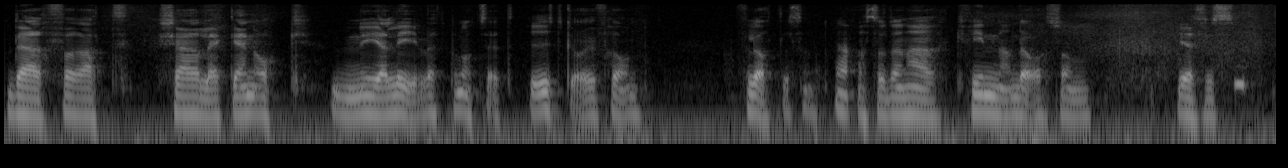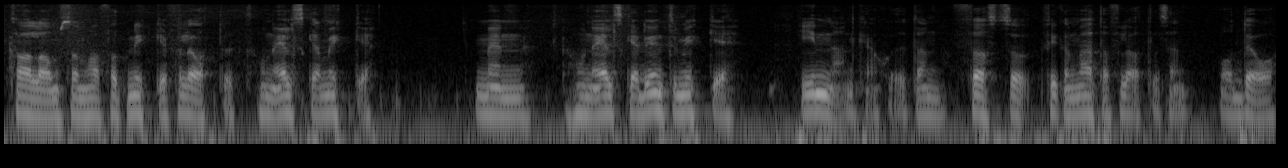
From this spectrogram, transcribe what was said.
därför att kärleken och det nya livet på något sätt utgår ifrån förlåtelsen. Ja. Alltså den här kvinnan då som Jesus talar om som har fått mycket förlåtet. Hon älskar mycket. Men hon älskade ju inte mycket innan kanske utan först så fick hon möta förlåtelsen och då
